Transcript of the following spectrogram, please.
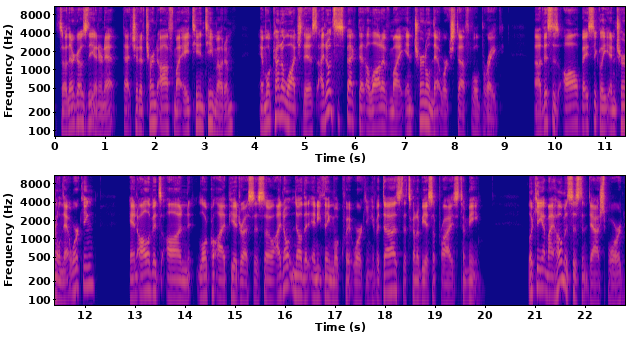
So there goes the internet. That should have turned off my AT&T modem. And we'll kind of watch this. I don't suspect that a lot of my internal network stuff will break. Uh, this is all basically internal networking and all of it's on local IP addresses. So I don't know that anything will quit working. If it does, that's going to be a surprise to me. Looking at my Home Assistant dashboard,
